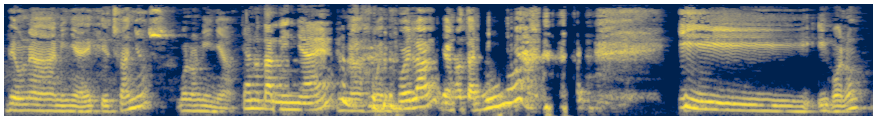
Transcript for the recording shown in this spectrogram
de una niña de 18 años. Bueno, niña. Ya no tan niña, ¿eh? Una jovenzuela, ya no tan niña. y, bueno,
